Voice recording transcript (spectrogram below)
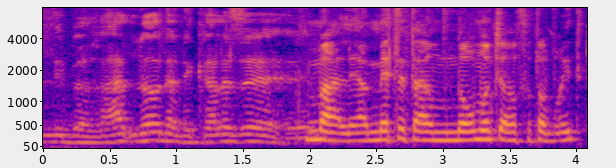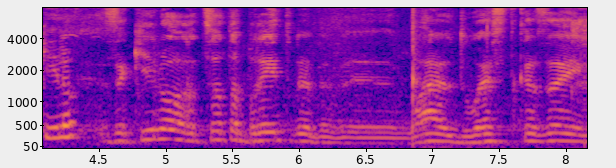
ליברל, לא יודע, נקרא לזה... אה, מה, לאמץ את הנורמות של ארה"ב כאילו? זה כאילו ארצות הברית בווילד ווסט כזה, עם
